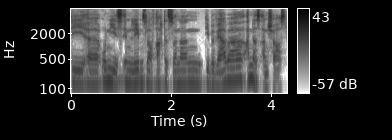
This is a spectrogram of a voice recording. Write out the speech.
die äh, Unis im Lebenslauf achtest, sondern die Bewerber anders anschaust.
